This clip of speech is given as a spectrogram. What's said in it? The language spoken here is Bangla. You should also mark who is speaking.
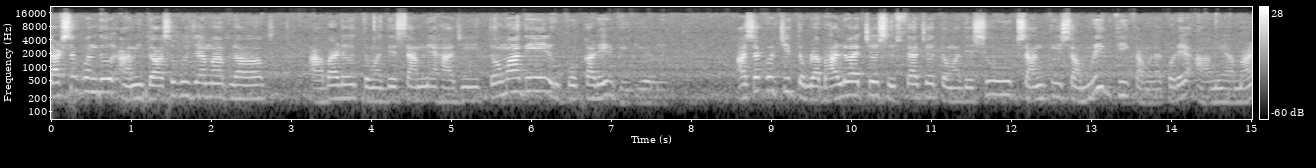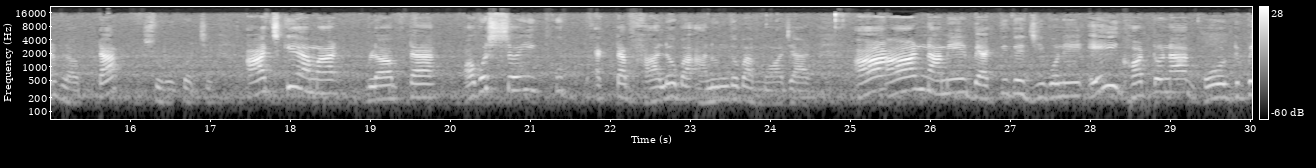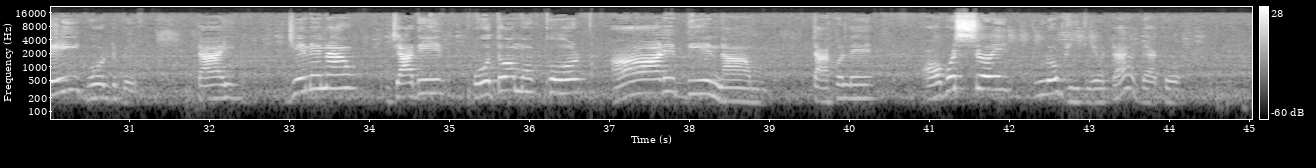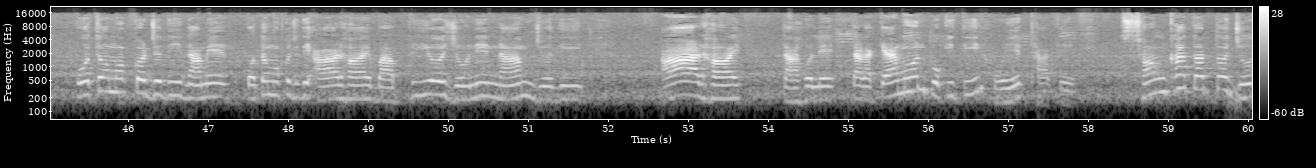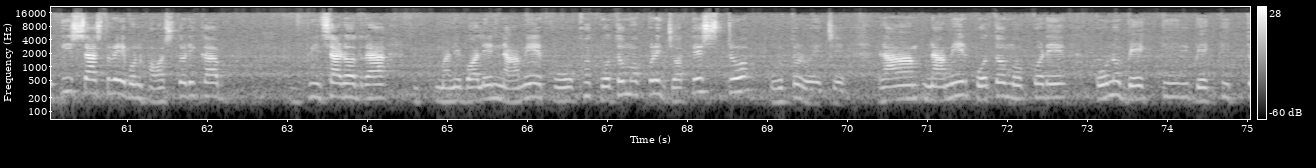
Speaker 1: দর্শক বন্ধু, আমি দশভুজামা ব্লগ আবারও তোমাদের সামনে হাজির তোমাদের উপকারের ভিডিও নিয়ে। আশা করছি তোমরা ভালো আছো, সুস্থ আছো, তোমাদের সুখ, শান্তি, সমৃদ্ধি কামনা করে আমি আমার ব্লগটা শুরু করছি। আজকে আমার ব্লগটা অবশ্যই খুব একটা ভালো বা আনন্দ বা মজার আর নামের ব্যক্তিদের জীবনে এই ঘটনা ঘটবেই ঘটবে। তাই জেনে নাও, যাদের প্রথম অক্ষর আর দিয়ে নাম। তাহলে অবশ্যই পুরো ভিডিওটা দেখো। প্রথম অক্ষর যদি নামের, প্রথম অক্ষর যদি আর হয় বা প্রিয়জনের নাম যদি আর হয় তাহলে তারা কেমন প্রকৃতির হয়ে থাকে? সংখ্যাতত্ত্ব জ্যোতিষশাস্ত্র এবং হস্তরেখা বিশারদরা মানে বলেন নামের প্রথম অক্ষরে যথেষ্ট গুরুত্ব রয়েছে। রাম নামের প্রথম অক্ষরে কোনো ব্যক্তির ব্যক্তিত্ব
